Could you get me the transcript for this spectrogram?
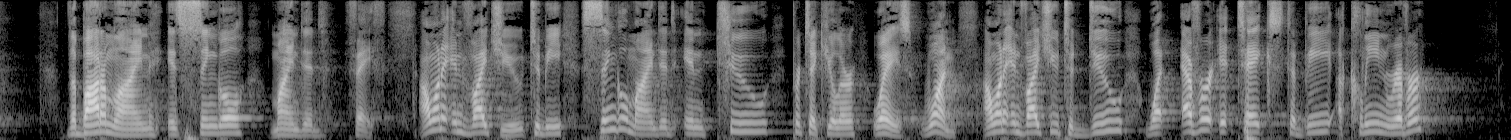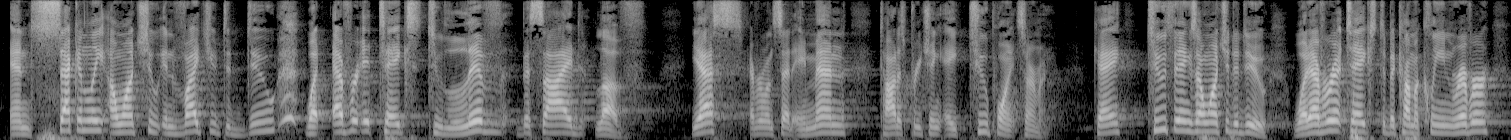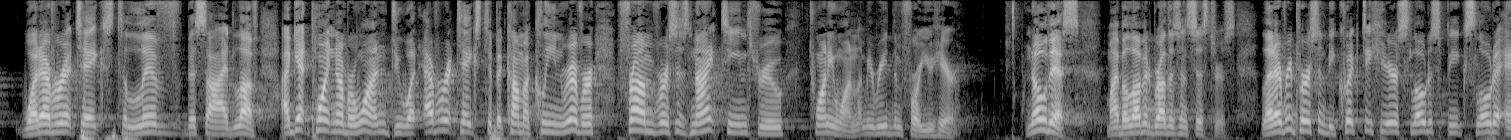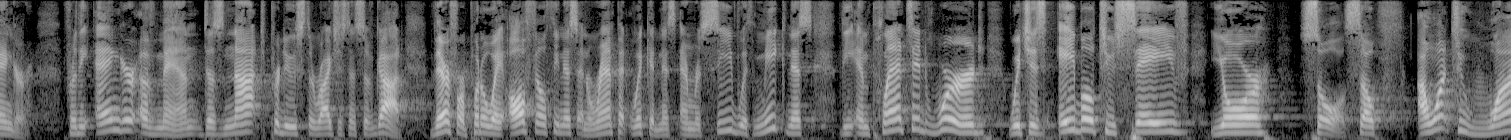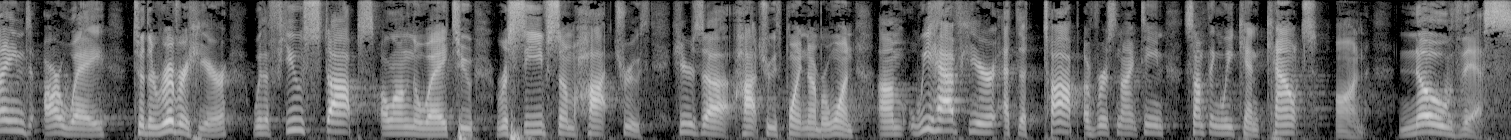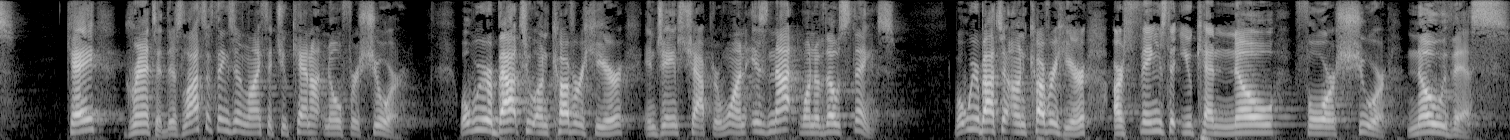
The bottom line is single minded faith. I want to invite you to be single minded in two particular ways. One, I want to invite you to do whatever it takes to be a clean river. And secondly, I want to invite you to do whatever it takes to live beside love. Yes, everyone said amen. Todd is preaching a two point sermon. Okay? Two things I want you to do whatever it takes to become a clean river, whatever it takes to live beside love. I get point number one do whatever it takes to become a clean river from verses 19 through 21. Let me read them for you here. Know this, my beloved brothers and sisters. Let every person be quick to hear, slow to speak, slow to anger. For the anger of man does not produce the righteousness of God. Therefore, put away all filthiness and rampant wickedness, and receive with meekness the implanted word which is able to save your souls. So, I want to wind our way to the river here with a few stops along the way to receive some hot truth. Here's a hot truth point number one. Um, we have here at the top of verse 19 something we can count on. Know this. Okay? Granted, there's lots of things in life that you cannot know for sure. What we're about to uncover here in James chapter 1 is not one of those things. What we're about to uncover here are things that you can know for sure. Know this.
